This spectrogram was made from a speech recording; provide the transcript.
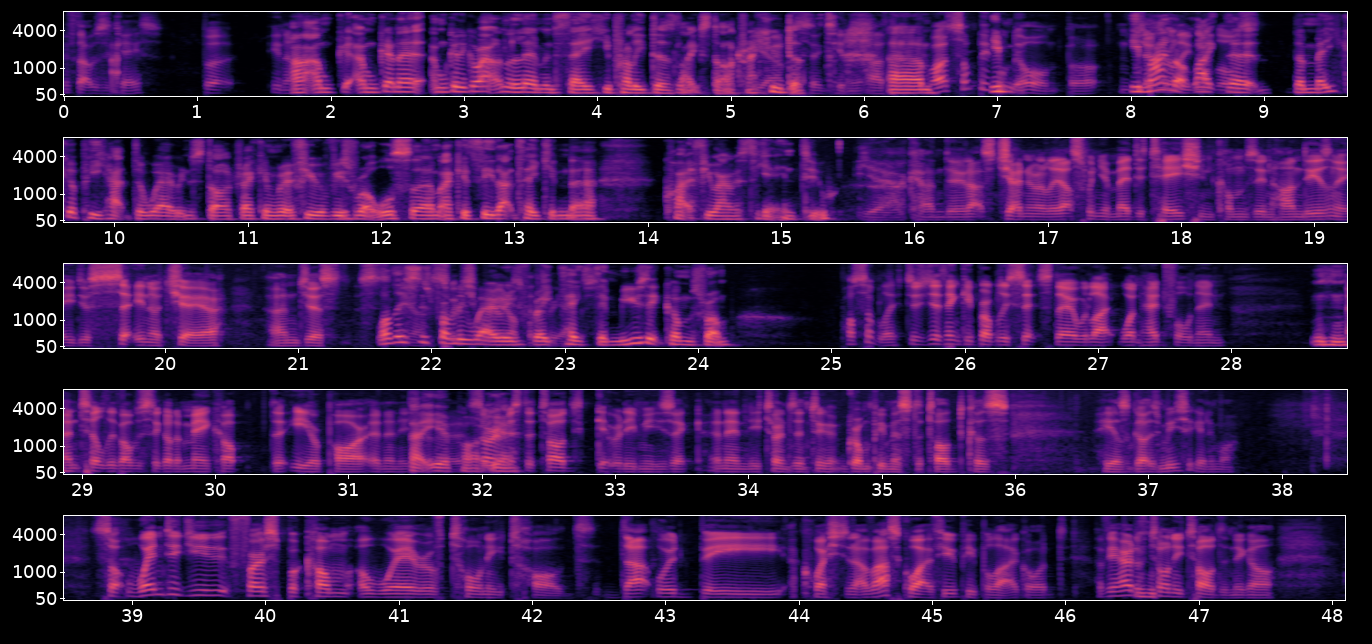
if that was the case. But you know, I- I'm g- I'm gonna I'm gonna go out on a limb and say he probably does like Star Trek. Yeah, Who thinking- Um, well, some people he- don't, but He might not like those- the the makeup he had to wear in Star Trek in a few of his roles. Um, I could see that taking uh, quite a few hours to get into. Yeah, I can do. That's generally that's when your meditation comes in handy, isn't it? You just sit in a chair and just. Well, this you know, is probably where his great taste in music comes from. Possibly. Did you think he probably sits there with like one headphone in Mhm. until they've obviously got to make up the ear part, and then he's That ear part, Sorry, yeah. Mr. Todd, get rid of music, and then he turns into grumpy Mr. Todd because he hasn't got his music anymore. So, when did you first become aware of Tony Todd? That would be a question I've asked quite a few people. That I go, "Have you heard of Tony Todd?" And they go,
